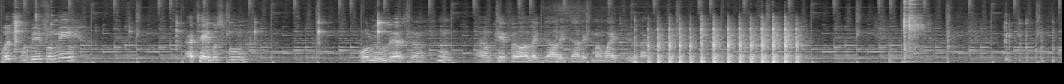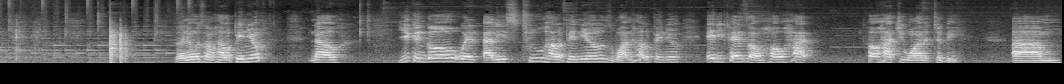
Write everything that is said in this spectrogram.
which will be for me a tablespoon or a little less. Uh, hmm. I don't care for all that garlic, garlic my wife feels like. Going in with some jalapeno. Now, you can go with at least two jalapenos, one jalapeno. It depends on how hot, how hot you want it to be. Um,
